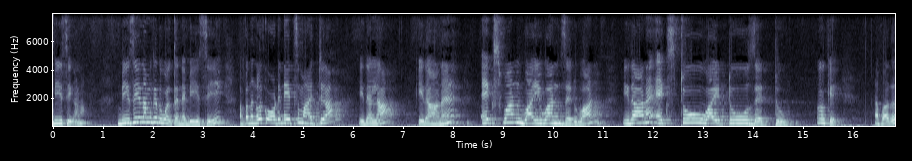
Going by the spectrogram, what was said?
ബി സി കാണാം. ബി സി നമുക്ക് ഇതുപോലെ തന്നെ. ബി സി അപ്പം നിങ്ങൾ കോർഡിനേറ്റ്സ് മാറ്റുക. ഇതല്ല ഇതാണ്. X one y one z one ഇതാണ് x two y two z two okay അപ്പോൾ അത്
